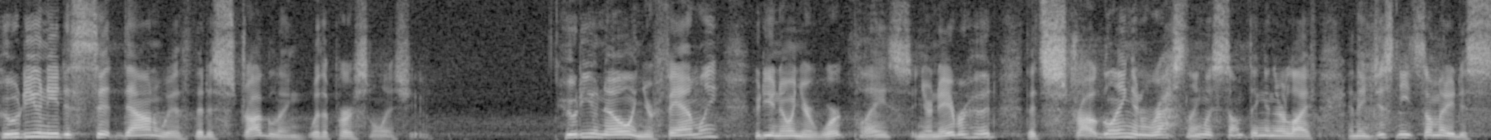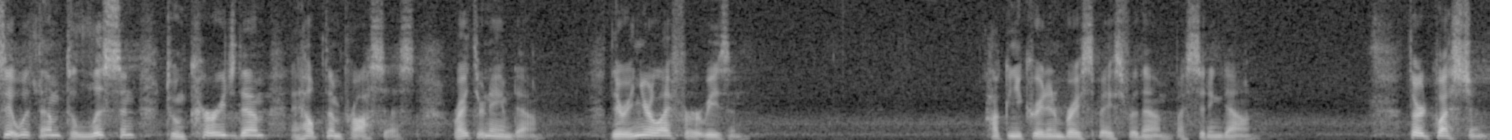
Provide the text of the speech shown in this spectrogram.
who do you need to sit down with that is struggling with a personal issue? Who do you know in your family? Who do you know in your workplace, in your neighborhood that's struggling and wrestling with something in their life and they just need somebody to sit with them, to listen, to encourage them, and help them process? Write their name down. They're in your life for a reason. How can you create an embrace space for them? By sitting down. Third question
